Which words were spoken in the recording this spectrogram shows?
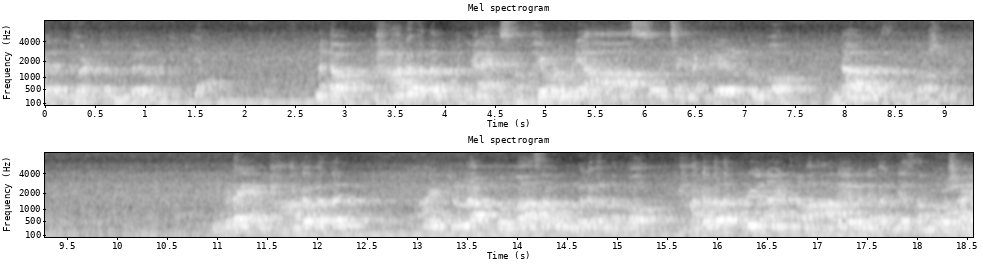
ഗ്രന്ഥം എടുത്ത് മുമ്പിൽ വന്ന് ഇരിക്കുക എന്നിട്ടോ ഭാഗവതം അങ്ങനെ ശ്രദ്ധയോടുകൂടി ആസ്വദിച്ച് അങ്ങനെ കേൾക്കുമ്പോൾ ഉണ്ടാകുന്ന ഒരു സന്തോഷമുണ്ട് ഇവിടെ ഭാഗവതൻ ആയിട്ടുള്ള ദുർവാസാവ് മുമ്പിൽ വന്നപ്പോ ഭാഗവതപ്രിയനായിട്ടുള്ള മഹാദേവന് വലിയ സന്തോഷമായി.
